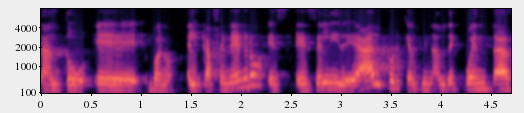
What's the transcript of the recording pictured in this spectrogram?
tanto, eh, bueno, el café negro es, es el ideal porque al final de cuentas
